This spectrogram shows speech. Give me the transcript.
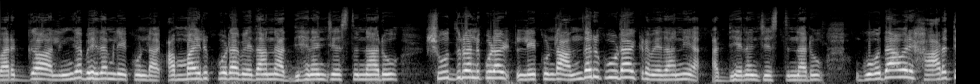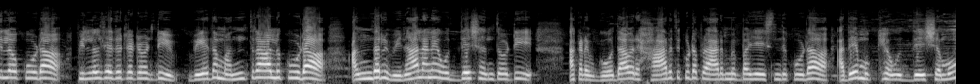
వర్గ లింగ భేదం లేకుండా అమ్మాయిలు కూడా వేదాన్ని అధ్యయనం చేస్తున్నారు. శూద్రులు కూడా లేకుండా అందరూ కూడా ఇక్కడ వేదాన్ని అధ్యయనం చేస్తున్నారు. గోదావరి హారతిలో కూడా పిల్లలు చదివేటటువంటి వేద మంత్రాలు కూడా అందరూ వినాలనే ఉద్దేశంతో అక్కడ గోదావరి హారతి కూడా ప్రారంభింపజేసింది కూడా అదే ముఖ్య ఉద్దేశము.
